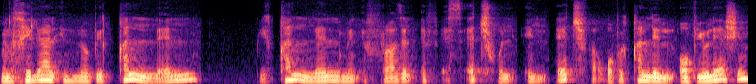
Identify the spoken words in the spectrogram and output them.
من خلال إنه بيقلل بيقلل من إفراز ال FSH وال LH ال ovulation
